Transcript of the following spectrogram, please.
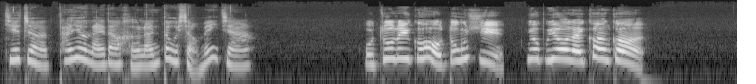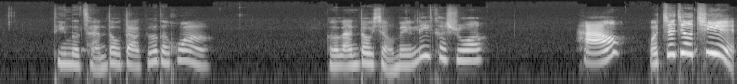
接着，他又来到荷兰豆小妹家。我做了一个好东西，要不要来看看？听了蚕豆大哥的话，荷兰豆小妹立刻说：“好，我这就去。”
